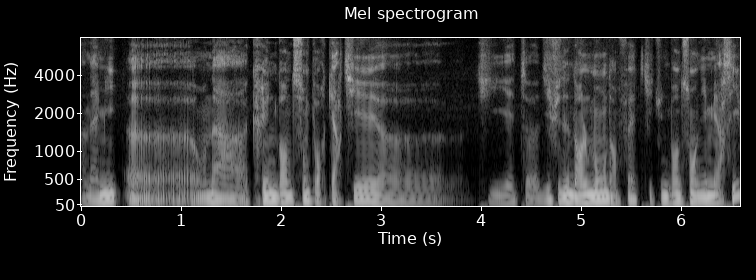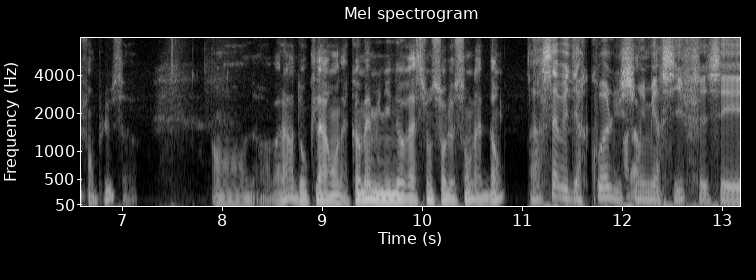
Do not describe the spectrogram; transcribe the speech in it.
un, ami, on a créé une bande son pour Quartier qui est diffusée dans le monde, en fait, qui est une bande son en immersif en plus. voilà, donc là, on a quand même une innovation sur le son là-dedans. Alors ça veut dire quoi, le son immersif? C'est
